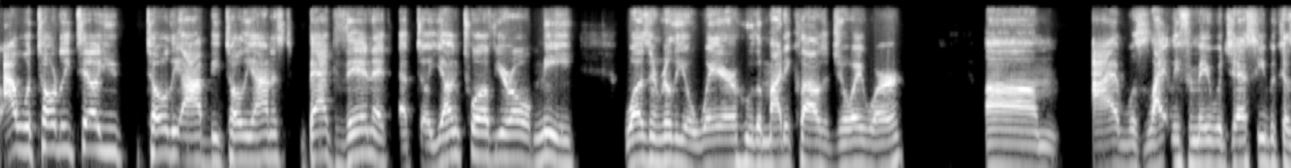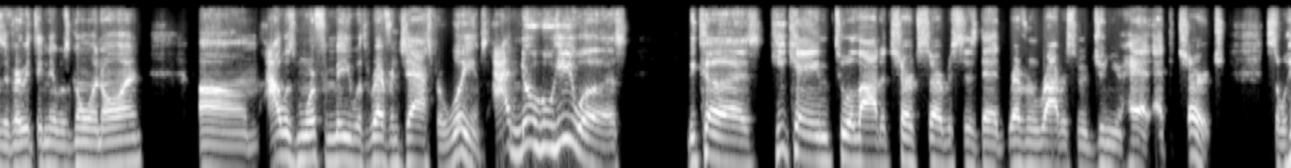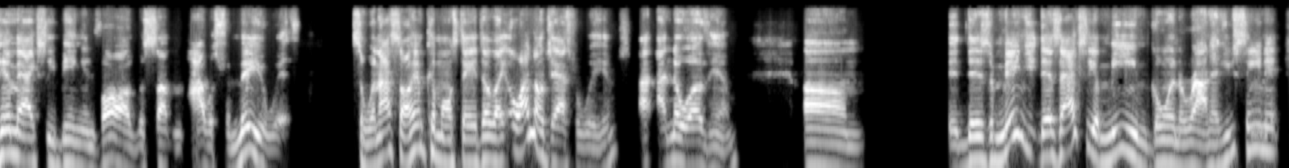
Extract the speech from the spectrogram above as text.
I will totally tell you, totally, I'll be totally honest. Back then, at, at a young 12 year old me, wasn't really aware who the Mighty Clouds of Joy were. Um, I was lightly familiar with Jesse because of everything that was going on. Um, I was more familiar with Reverend Jasper Williams. I knew who he was because he came to a lot of church services that Reverend Robert Smith Jr. had at the church. So him actually being involved was something I was familiar with. So when I saw him come on stage, I was like, "Oh, I know Jasper Williams. I, I know of him." Um, there's a menu. There's actually a meme going around. Have you seen it?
